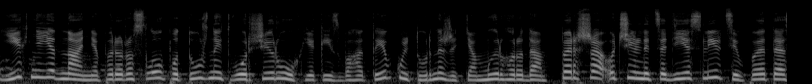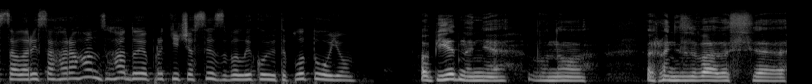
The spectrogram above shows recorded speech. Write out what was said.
Їхнє єднання переросло в потужний творчий рух, який збагатив культурне життя Миргорода. Перша очільниця дієслівців, поетеса Лариса Гараган, згадує про ті часи з великою теплотою. Об'єднання воно організувалося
